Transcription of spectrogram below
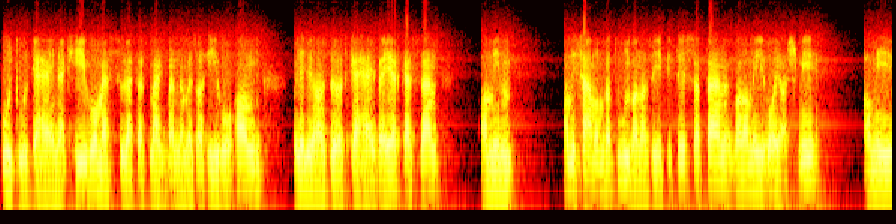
kultúrkehelynek hívom, ez született meg bennem ez a hívó hang, hogy egy olyan zöld kehelybe érkezzen, ami, ami számomra túl van az építészeten, valami olyasmi, ami,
